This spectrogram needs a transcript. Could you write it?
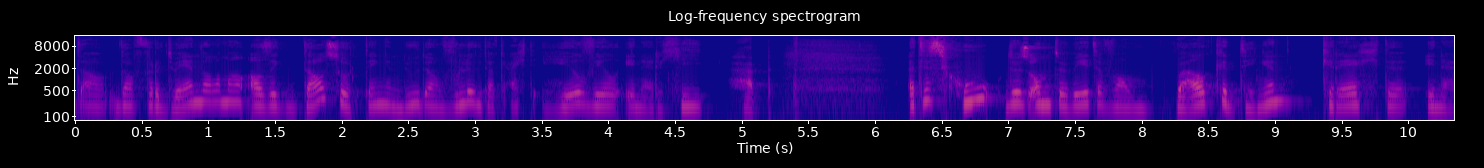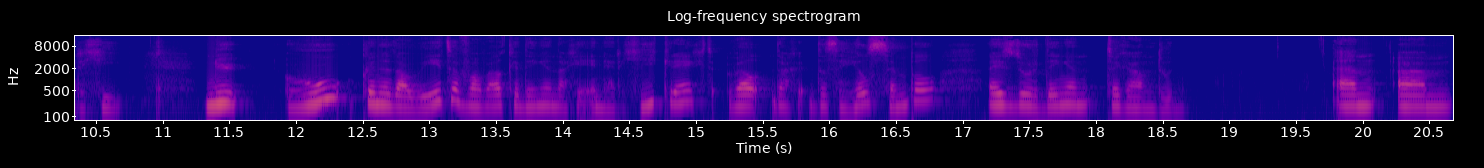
dat, dat verdwijnt allemaal. Als ik dat soort dingen doe, dan voel ik dat ik echt heel veel energie heb. Het is goed dus om te weten van welke dingen krijg je energie. Nu, hoe kun je dat weten van welke dingen dat je energie krijgt? Wel, dat, dat is heel simpel. Dat is door dingen te gaan doen. En um,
